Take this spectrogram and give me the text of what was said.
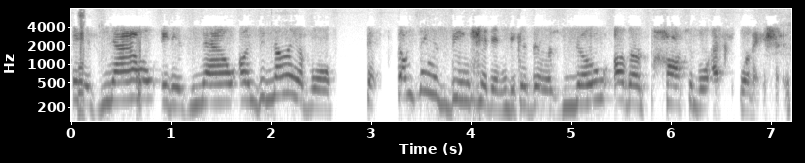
It is now it is now undeniable that something is being hidden because there was no other possible explanation.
